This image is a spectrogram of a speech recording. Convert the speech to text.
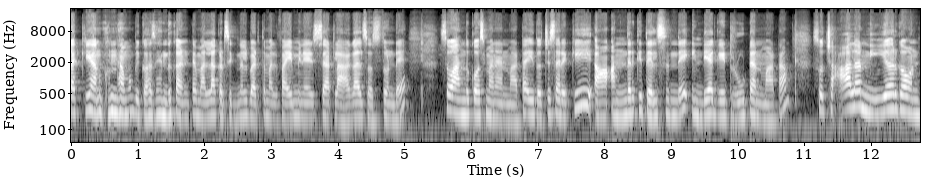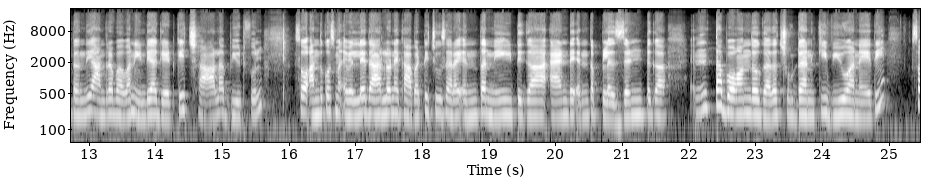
లక్కీ అనుకున్నాము బికాస్ ఎందుకంటే మళ్ళీ అక్కడ సిగ్నల్ పెడితే మళ్ళీ ఫైవ్ మినిట్స్ అట్లా ఆగాల్సి వస్తుండే. సో అందుకోసమని అనమాట ఇది వచ్చేసరికి అందరికీ తెలిసిందే ఇండియా గేట్ రూట్ అనమాట సో చాలా నియర్గా ఉంటుంది ఆంధ్రభవన్ ఇండియా గేట్కి చాలా బ్యూటిఫుల్ సో అందుకోసం వెళ్ళే దారిలోనే కాబట్టి చూసారా ఎంత నీట్గా అండ్ ఎంత ప్లెజెంట్గా ఎంత బాగుందో కదా చూడడానికి వ్యూ అనేది. సో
